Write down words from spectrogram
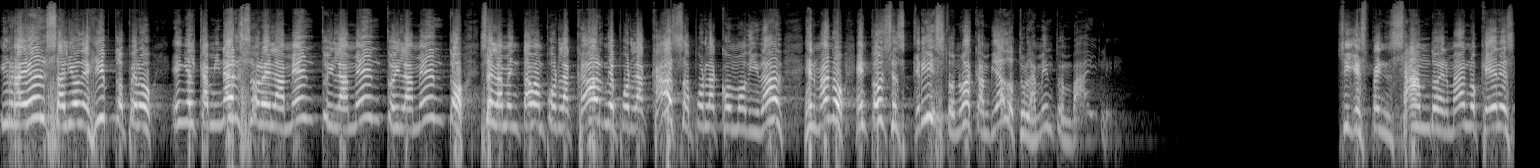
Israel salió de Egipto, pero en el caminar sobre lamento y lamento y lamento, se lamentaban por la carne, por la casa, por la comodidad. Hermano, entonces Cristo no ha cambiado tu lamento en baile. Sigues pensando, hermano, que eres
